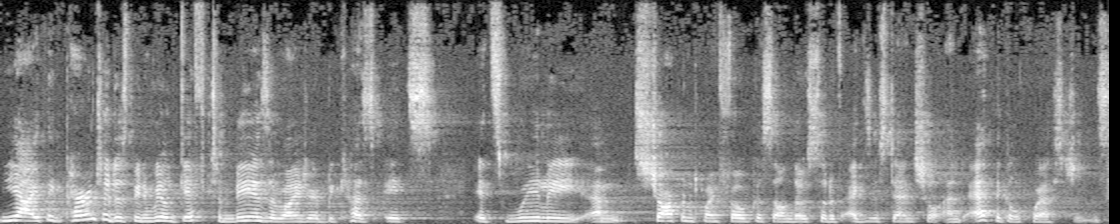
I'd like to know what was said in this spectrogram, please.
yeah, I think parenthood has been a real gift to me as a writer because it's it's really um, sharpened my focus on those sort of existential and ethical questions.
